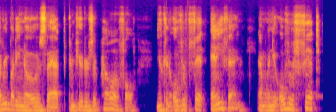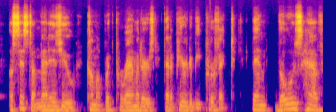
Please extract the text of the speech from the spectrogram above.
everybody knows that computers are powerful. You can overfit anything. And when you overfit a system, that is, you come up with parameters that appear to be perfect, then those have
